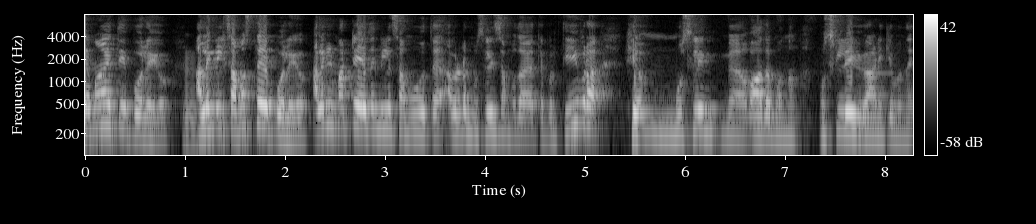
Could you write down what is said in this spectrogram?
ജമായത്തെ പോലെയോ അല്ലെങ്കിൽ സമസ്തയെ പോലെയോ അല്ലെങ്കിൽ മറ്റേതെങ്കിലും സമൂഹത്തെ അവരുടെ മുസ്ലിം സമുദായത്തെ പോലെ തീവ്ര മുസ്ലിം വാദമൊന്നും മുസ്ലിം ലീഗ് കാണിക്കുമെന്ന്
